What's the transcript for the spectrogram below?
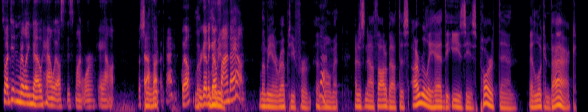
So I didn't really know how else this might work out. But so I thought, okay, well, let, we're going to go me, find out. Let me interrupt you for a yeah. moment. I just now thought about this. I really had the easiest part then and looking back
